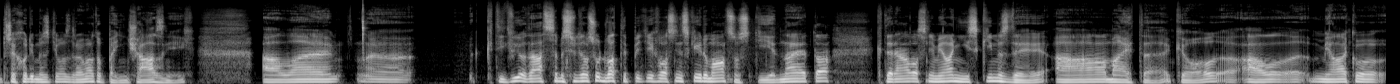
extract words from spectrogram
přechody mezi těma zdrojem a to pení, část z nich, ale e, k té tvý otázce, myslím, že tam jsou dva typy těch vlastnických domácností. Jedna je ta, která vlastně měla nízký mzdy a majetek, jo, a měla jako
